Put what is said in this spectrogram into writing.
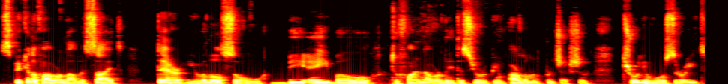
Speaking of our lovely site, there you will also be able to find our latest European Parliament projection, truly worth the read.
